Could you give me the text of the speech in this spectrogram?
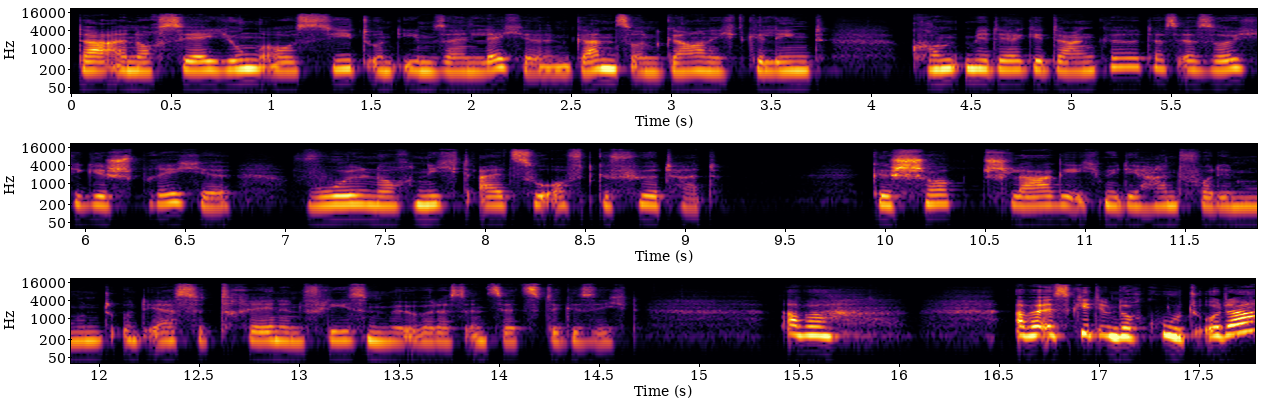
Da er noch sehr jung aussieht und ihm sein Lächeln ganz und gar nicht gelingt, kommt mir der Gedanke, dass er solche Gespräche wohl noch nicht allzu oft geführt hat. Geschockt schlage ich mir die Hand vor den Mund und erste Tränen fließen mir über das entsetzte Gesicht. Aber, aber es geht ihm doch gut, oder?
